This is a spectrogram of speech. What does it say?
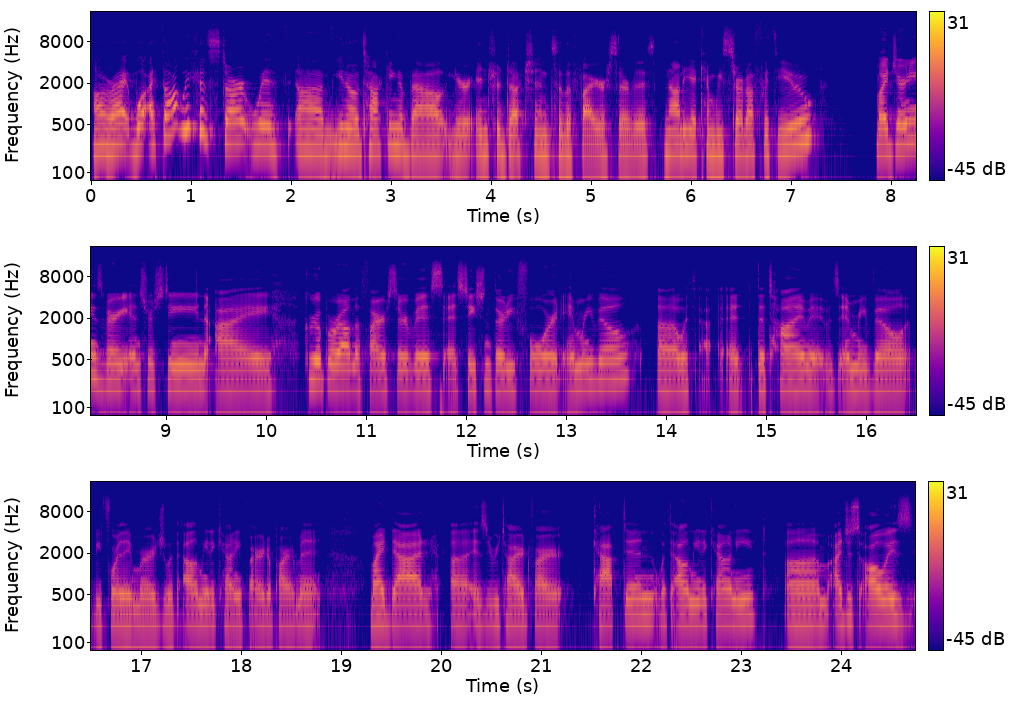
All right. Well, I thought we could start with, um, you know, talking about your introduction to the fire service. Nadja, can we start off with you? My journey is very interesting. I grew up around the fire service at Station 34 in Emeryville. Uh, with at the time, it was Emeryville before they merged with Alameda County Fire Department. My dad uh, is a retired fire captain with Alameda County. Um, I just always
